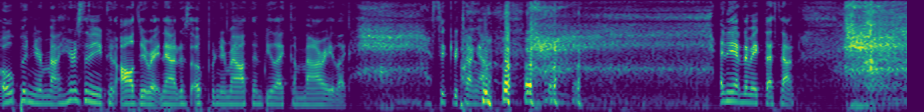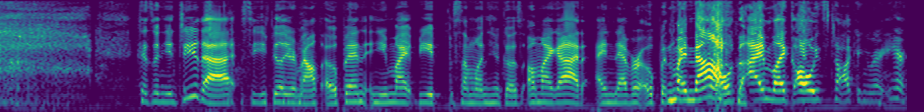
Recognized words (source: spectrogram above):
open your mouth, here's something you can all do right now. Just open your mouth and be like a Maori, like stick your tongue out, and you have to make that sound. Because when you do that, so you feel your mouth open, and you might be someone who goes, "Oh my God, I never open my mouth. I'm like always talking right here."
